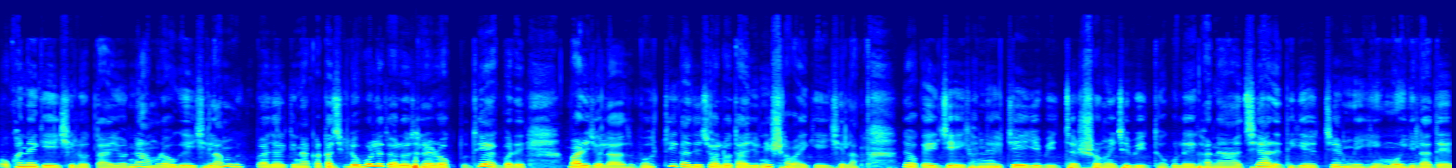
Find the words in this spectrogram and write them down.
ওখানে গিয়েছিল, তাই জন্যে আমরাও গিয়েছিলাম। বাজার কেনাকাটা ছিল বলে চলো তাহলে রক্ত দিয়ে একবারে বাড়ি চলে আসব। ঠিক আছে, চলো তাই জন্যই সবাই গিয়েছিলাম। যাক এই যে এইখানে হচ্ছে, এই যে বৃদ্ধাশ্রমে যে বৃদ্ধগুলো এখানে আছে, আর এদিকে হচ্ছে মেহি, মহিলাদের,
